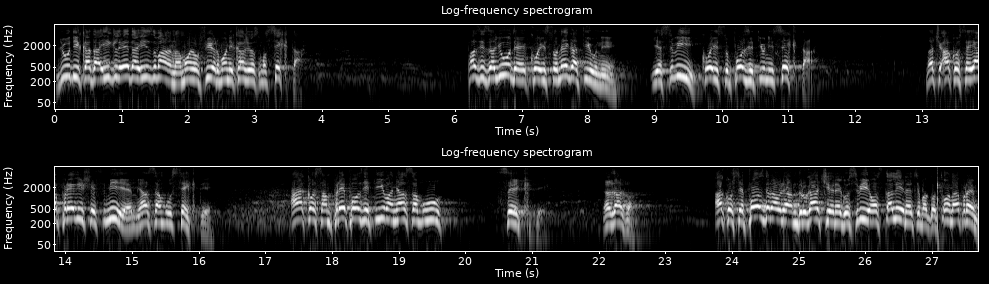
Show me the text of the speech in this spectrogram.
Ljudi kada ih gledaju izvana moju firmu, oni kažu da smo sekta. Pazi, za ljude koji su negativni, je svi koji su pozitivni sekta. Znači, ako se ja previše smijem, ja sam u sekti. Ako sam prepozitivan, ja sam u sekti. Jel tako? Ako se pozdravljam drugačije nego svi ostali, recimo ako to napravim,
